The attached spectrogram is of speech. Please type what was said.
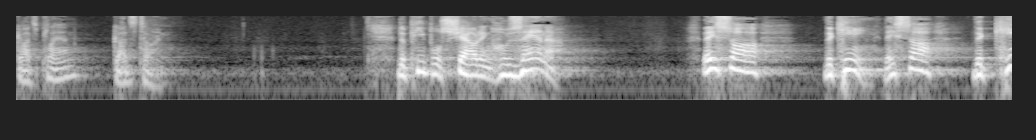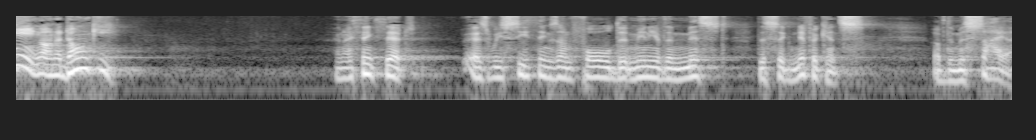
God's plan, God's time. The people shouting, Hosanna. They saw the king. They saw the king on a donkey. And I think that as we see things unfold, that many of them missed the significance of the Messiah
